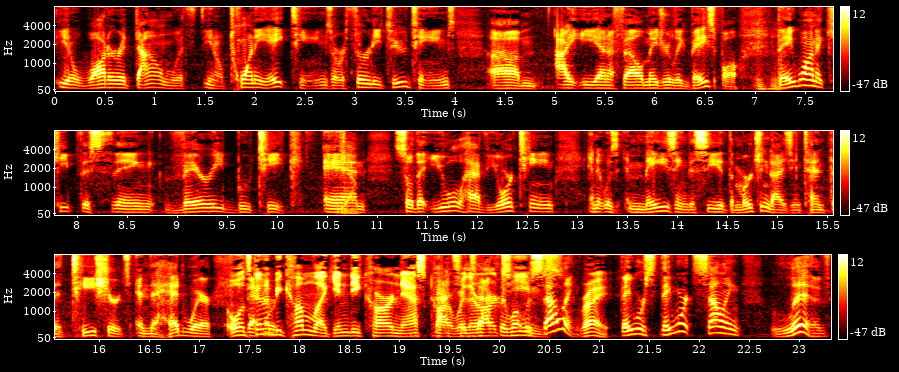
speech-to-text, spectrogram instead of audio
you know, water it down with, you know, 28 teams or 32 teams, um, i.e., NFL, Major League Baseball. They want to keep this thing very boutique. And so that you will have your team, and it was amazing to see at the merchandising tent the T-shirts and the headwear. Well, it's going to become like IndyCar, NASCAR, where there exactly are teams. what was selling. Right. They were they weren't selling LIV,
